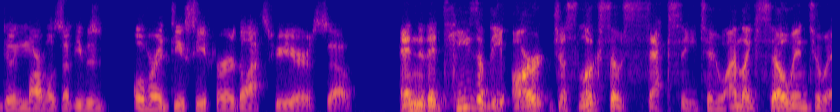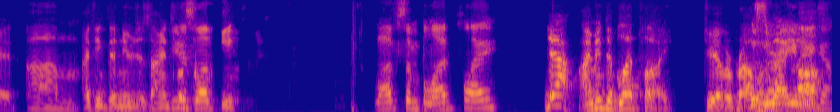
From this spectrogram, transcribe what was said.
doing Marvel stuff. He was over at DC for the last few years, so and the tease of the art just looks so sexy too. I'm like so into it. Um, I think the new designs. You just love love some blood play. Yeah, I'm into blood play. Do you have a problem? This is why you. Oh.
